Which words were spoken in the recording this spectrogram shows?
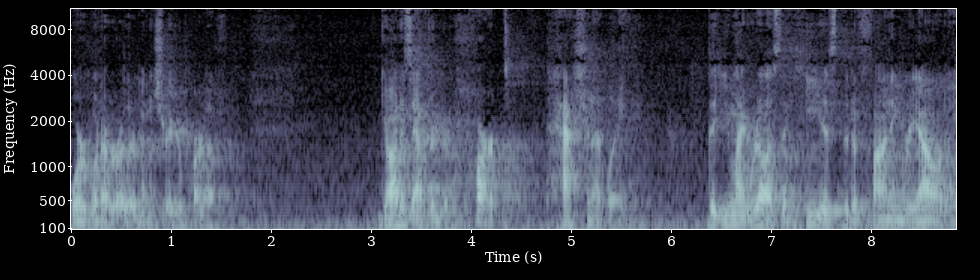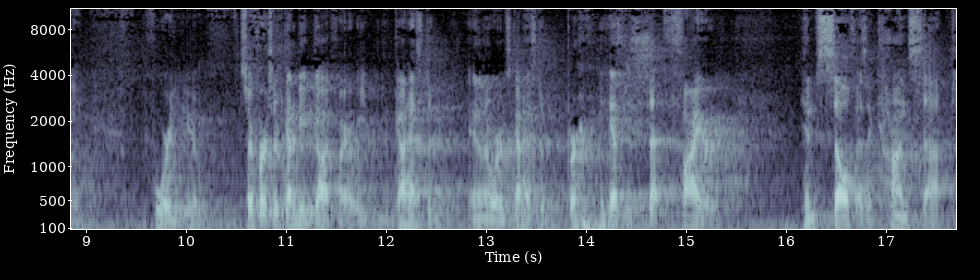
or whatever other ministry you're part of. God is after your heart passionately that you might realize that He is the defining reality for you. So first, there's got to be a God fire. We, God has to, in other words, God has to burn. He has to set fire himself as a concept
